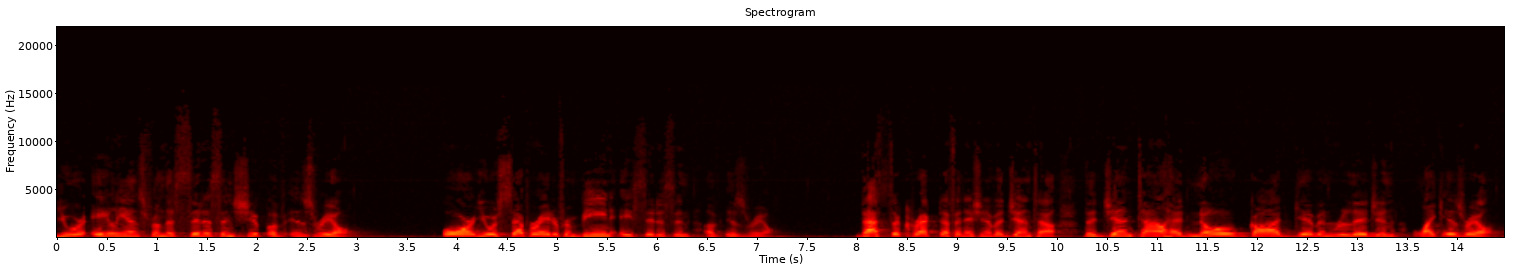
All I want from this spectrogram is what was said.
you were aliens from the citizenship of Israel. Or you were separated from being a citizen of Israel. That's the correct definition of a Gentile. The Gentile had no God given religion like Israel.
